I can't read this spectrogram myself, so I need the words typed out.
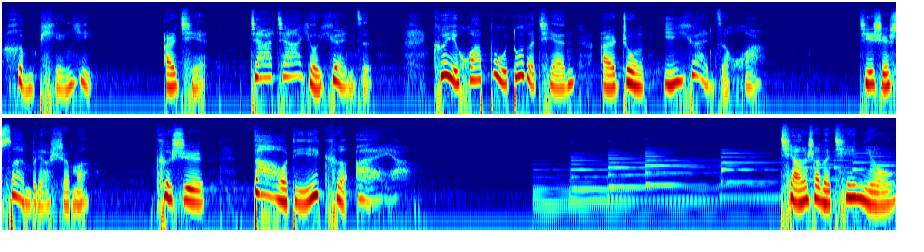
很便宜，而且家家有院子，可以花不多的钱而种一院子花。其实算不了什么，可是到底可爱呀！墙上的牵牛。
